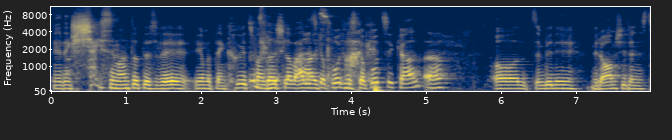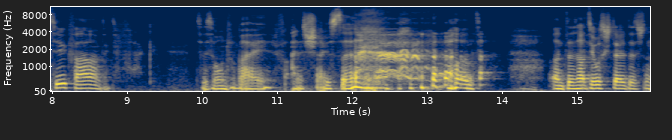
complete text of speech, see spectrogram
Ich gedacht, scheiße, man, tut das weh. Ich habe mir gedacht, Kreuzband, da ist glaube alles Alles, kaputt, was kaputt sein kann. Ja. Und dann bin ich mit Armschied ins Ziel gefahren und dachte, fuck, Saison vorbei, alles scheiße. und, und dann hat sich herausgestellt, das war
